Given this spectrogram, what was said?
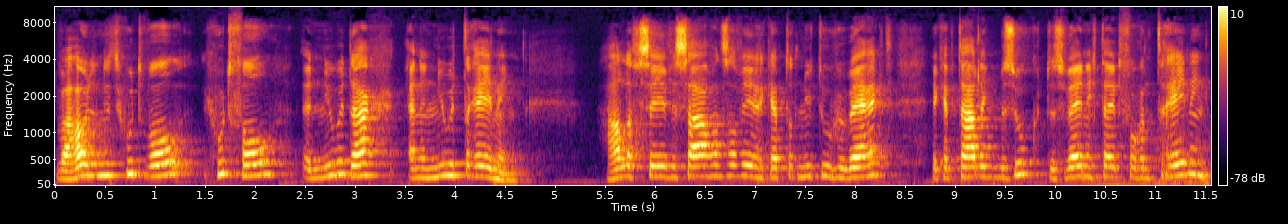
We houden het goed vol, goed vol. Een nieuwe dag en een nieuwe training. Half zeven s'avonds alweer. Ik heb tot nu toe gewerkt. Ik heb dadelijk bezoek, dus weinig tijd voor een training.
